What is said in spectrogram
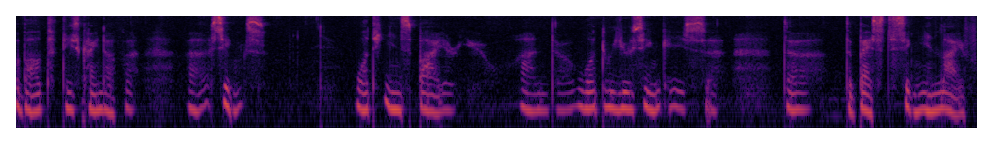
about these kind of uh, uh, things. What inspire you, and uh, what do you think is uh, the the best thing in life?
